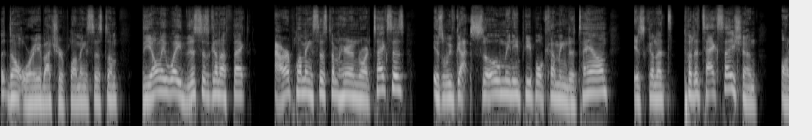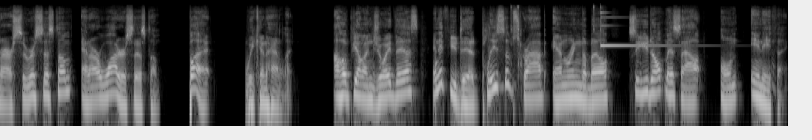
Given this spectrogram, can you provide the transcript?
but don't worry about your plumbing system. The only way this is going to affect our plumbing system here in North Texas is we've got so many people coming to town it's going to put a taxation on our sewer system and our water system, but we can handle it. I hope y'all enjoyed this. And if you did, please subscribe and ring the bell so you don't miss out on anything.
